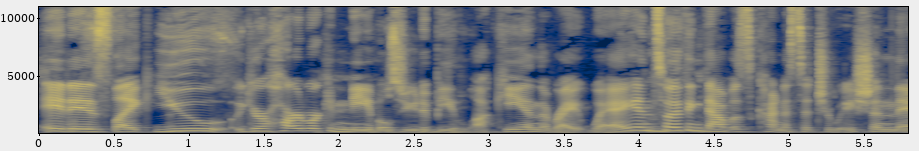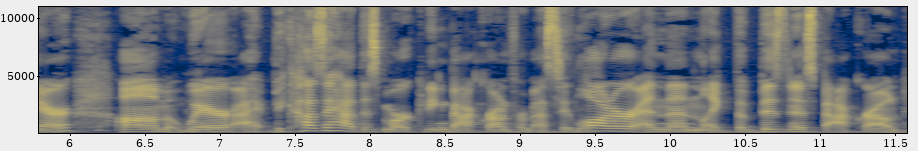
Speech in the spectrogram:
It is like you your hard work enables you to be lucky in the right way, and so I think that was kind of situation there um, where I because I had this marketing background from Estee Lauder and then like the business background,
